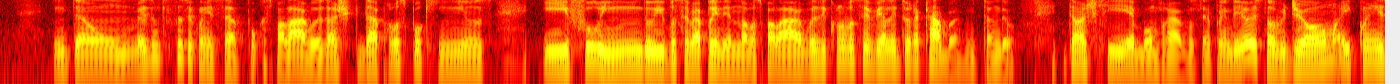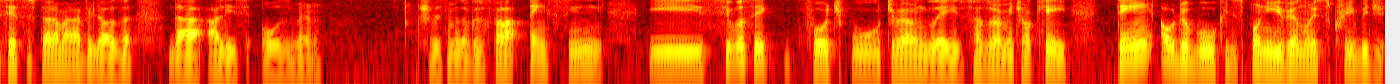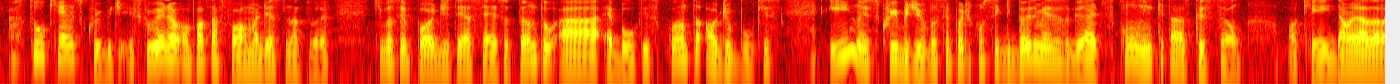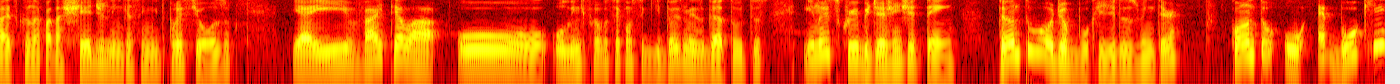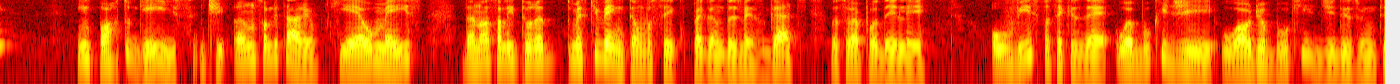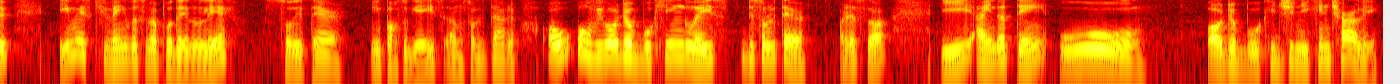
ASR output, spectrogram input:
Então, mesmo que você conheça poucas palavras, acho que dá para aos pouquinhos ir fluindo e você vai aprendendo novas palavras e quando você vê a leitura acaba, entendeu? Então acho que é bom para você aprender esse novo idioma e conhecer essa história maravilhosa da Alice Oseman. Deixa eu ver se tem mais uma coisa pra falar. Tem sim. E se você for, tipo, tiver um inglês razoavelmente ok, tem audiobook disponível no Scribd. Arthur, o que é o Scribd? Scribd é uma plataforma de assinatura que você pode ter acesso tanto a e-books quanto a audiobooks. E no Scribd você pode conseguir dois meses grátis com o link que tá na descrição. Ok, dá uma olhada na descrição, tá cheia de link, assim, muito precioso. E aí vai ter lá o, o link para você conseguir dois meses gratuitos. E no Scribd a gente tem tanto o audiobook de This Winter, quanto o e-book em português de Ano Solitário, que é o mês da nossa leitura do mês que vem. Então você pegando dois meses grátis, você vai poder ler, ouvir se você quiser o e-book de o audiobook de This Winter e mês que vem você vai poder ler Solitaire em português, Ano Solitário, ou ouvir o audiobook em inglês de Solitaire. Olha só. E ainda tem o, o audiobook de Nick and Charlie.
